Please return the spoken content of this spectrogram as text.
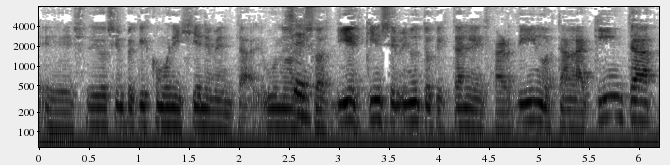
eh, yo digo siempre que es como una higiene mental. Uno Sí. de esos 10, 15 minutos que está en el jardín o está en la quinta,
